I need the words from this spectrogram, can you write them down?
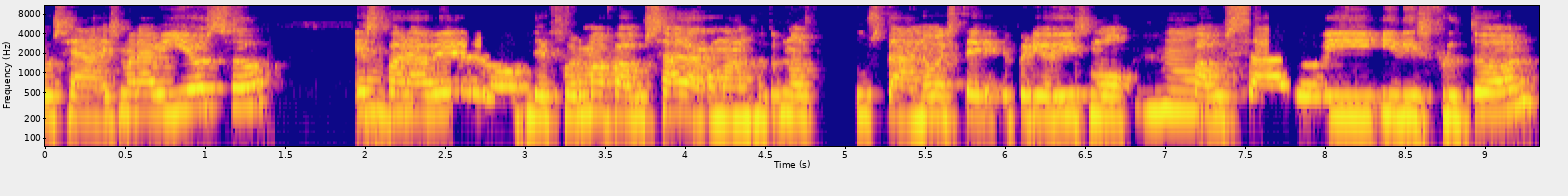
o sea, es maravilloso, es para verlo de forma pausada, como a nosotros nos gusta, ¿no? Este periodismo pausado y, y disfrutón.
